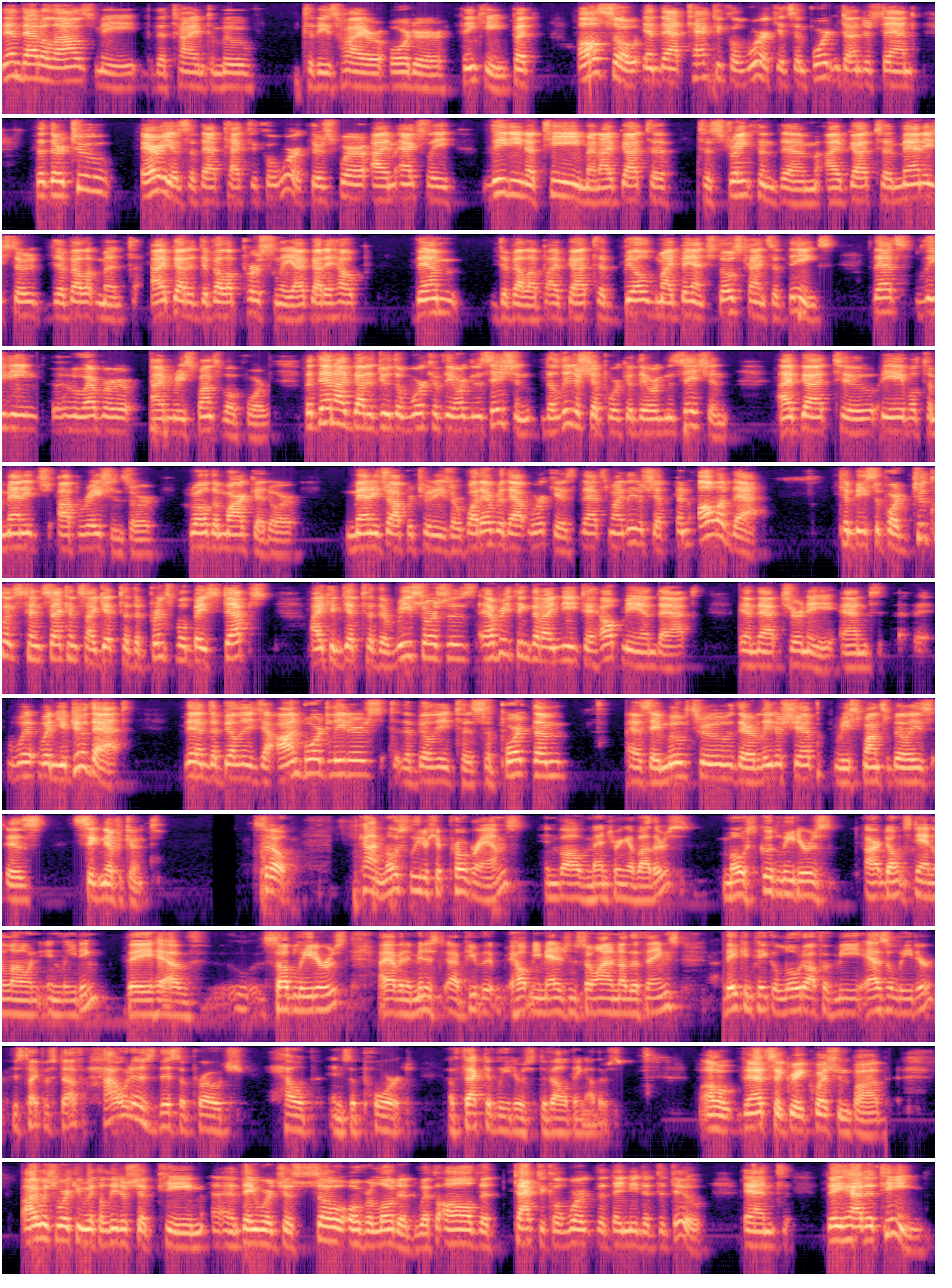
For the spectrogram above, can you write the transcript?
Then that allows me the time to move to these higher order thinking. But also in that tactical work, it's important to understand that there are two areas of that tactical work. There's where I'm actually leading a team and I've got to to strengthen them. I've got to manage their development. I've got to develop personally. I've got to help them develop. I've got to build my bench, those kinds of things. That's leading whoever I'm responsible for. But then I've got to do the work of the organization, the leadership work of the organization. I've got to be able to manage operations or grow the market or manage opportunities or whatever that work is. That's my leadership. And all of that can be supported. Two clicks, 10 seconds. I get to the principle based steps I can get to the resources, everything that I need to help me in that in that journey. And w- when you do that, then the ability to onboard leaders, the ability to support them as they move through their leadership responsibilities is significant. So, Con, most leadership programs involve mentoring of others. Most good leaders are, don't stand alone in leading. They have sub leaders. I have an administ- uh, people that help me manage and so on and other things. They can take a load off of me as a leader, this type of stuff. How does this approach help and support effective leaders developing others? Oh, that's a great question, Bob. I was working with a leadership team and they were just so overloaded with all the tactical work that they needed to do. And they had a team.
